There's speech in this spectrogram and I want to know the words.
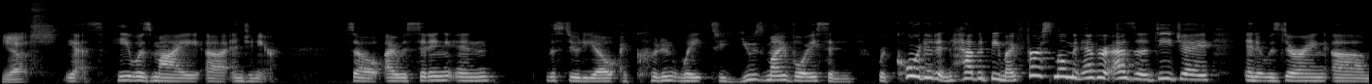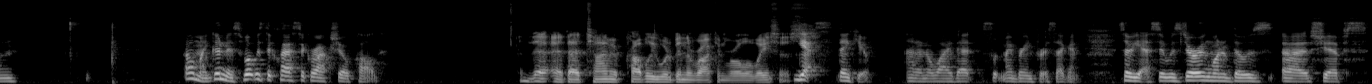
Yes. Yes, he was my uh, engineer. So I was sitting in the studio. I couldn't wait to use my voice and record it and have it be my first moment ever as a DJ. And it was during, um, oh my goodness, what was the classic rock show called? At that time, it probably would have been the Rock and Roll Oasis. Yes, thank you. I don't know why that slipped my brain for a second. So yes, it was during one of those uh, shifts.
